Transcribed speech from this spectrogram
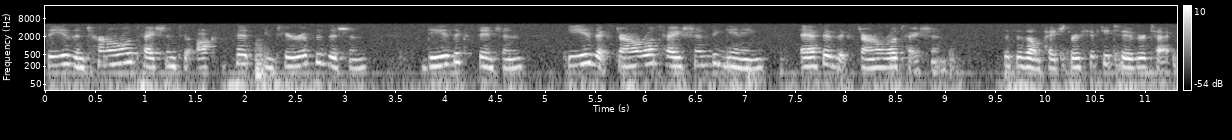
C is internal rotation to occiput anterior position, D is extension, E is external rotation beginning, F is external rotation. This is on page 352 of your text.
